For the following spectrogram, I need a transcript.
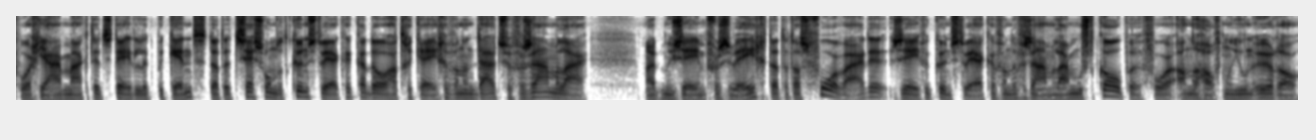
Vorig jaar maakte het Stedelijk bekend dat het 600 kunstwerken cadeau had gekregen van een Duitse verzamelaar. Maar het museum verzweeg dat het als voorwaarde zeven kunstwerken van de verzamelaar moest kopen voor anderhalf miljoen euro.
